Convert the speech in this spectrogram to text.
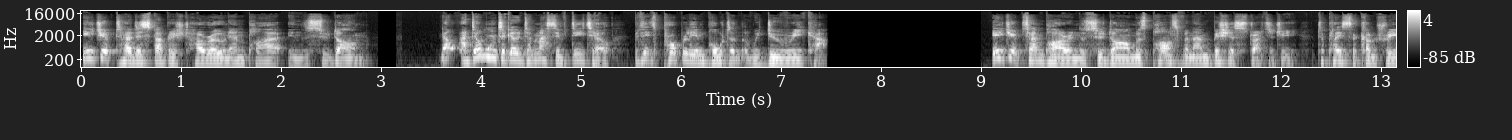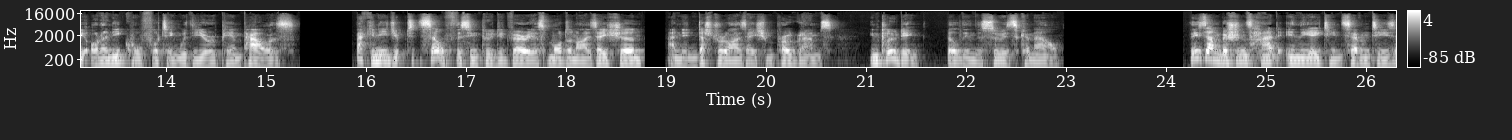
Egypt had established her own empire in the Sudan. Now, I don't want to go into massive detail, but it's probably important that we do recap. Egypt's empire in the Sudan was part of an ambitious strategy to place the country on an equal footing with the European powers. Back in Egypt itself, this included various modernisation and industrialisation programmes, including building the Suez Canal. These ambitions had, in the 1870s,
